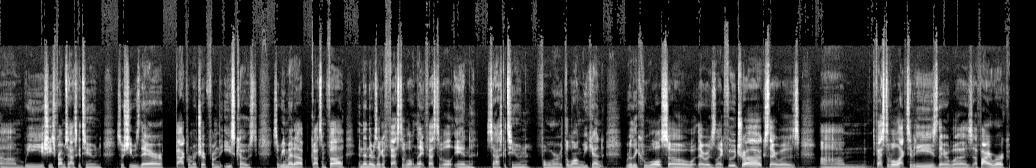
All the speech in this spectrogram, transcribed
Um, we she's from Saskatoon, so she was there back from her trip from the East Coast. So we met up, got some pho, and then there was like a festival, a night festival in Saskatoon for the long weekend. Really cool. So there was like food trucks, there was um, festival activities, there was a firework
